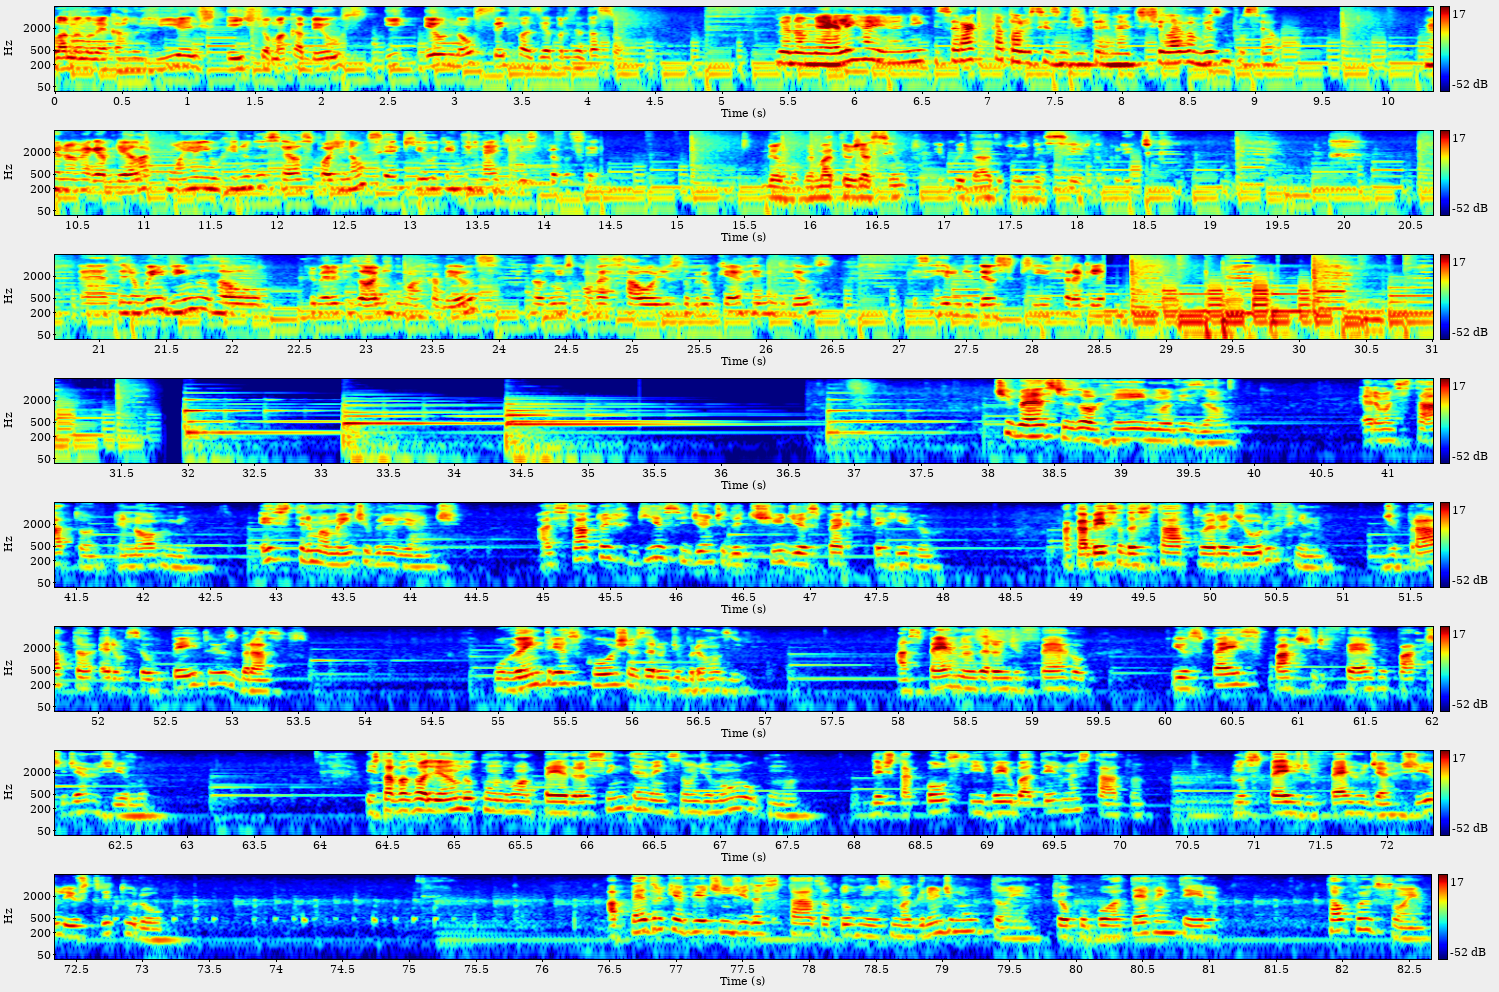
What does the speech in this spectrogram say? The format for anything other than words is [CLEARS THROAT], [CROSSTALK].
Olá, meu nome é Carlos Dias, este é o Macabeus e eu não sei fazer apresentação. Meu nome é Ellen Rayane e será que o catolicismo de internet te leva mesmo pro céu? Meu nome é Gabriela Cunha e o reino dos céus pode não ser aquilo que a internet disse para você. Meu nome é Matheus Jacinto e cuidado com os messias da política. É, sejam bem-vindos ao primeiro episódio do Macabeus. Nós vamos conversar hoje sobre o que é o reino de Deus. Esse reino de Deus que será que ele Tivestes, ó rei, uma visão. Era uma estátua enorme, extremamente brilhante. A estátua erguia-se diante de ti de aspecto terrível. A cabeça da estátua era de ouro fino, de prata eram seu peito e os braços. O ventre e as coxas eram de bronze. As pernas eram de ferro e os pés parte de ferro, parte de argila. Estavas olhando quando uma pedra, sem intervenção de mão alguma, destacou-se e veio bater na estátua, nos pés de ferro e de argila e os triturou. A pedra que havia atingido a estátua tornou-se uma grande montanha que ocupou a terra inteira. Tal foi o sonho,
